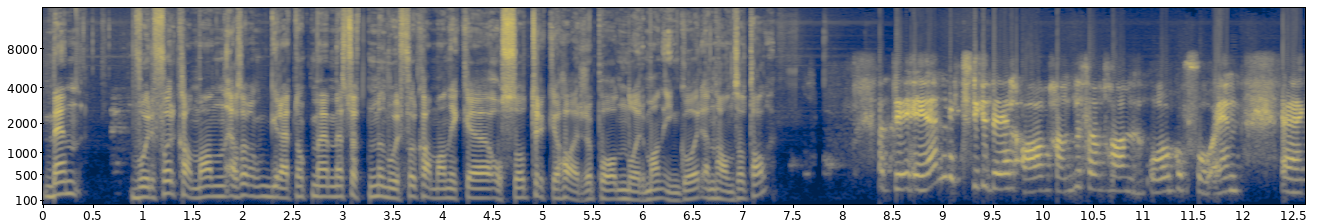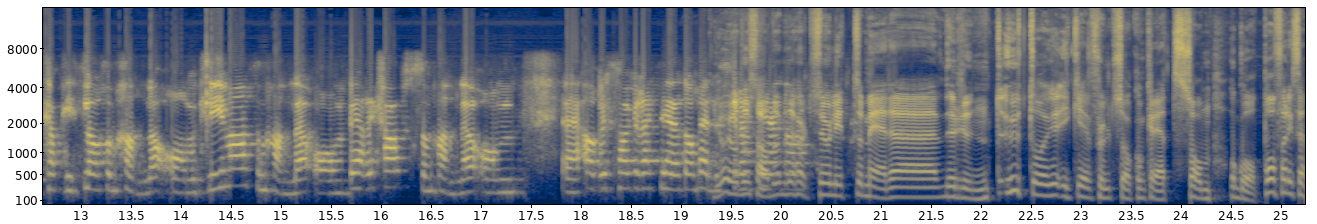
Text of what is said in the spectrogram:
Men Hvorfor kan man, altså Greit nok med, med støtten, men hvorfor kan man ikke også trykke hardere på når man inngår en handelsavtale? Det er en viktig del av handelsavtalen å få inn eh, kapitler som handler om klima, som handler om bærekraft, som handler om eh, arbeidstakerrettigheter, menneskerettigheter. Jo, jo, det sa du, men det hørtes jo litt mer eh, rundt ut, og ikke fullt så konkret som å gå på f.eks.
